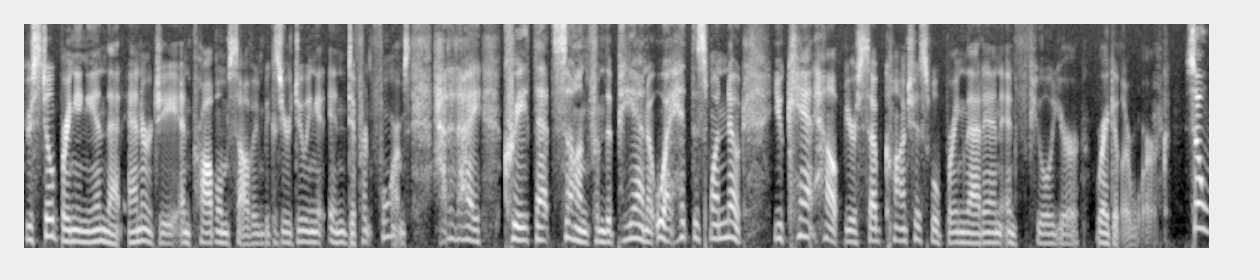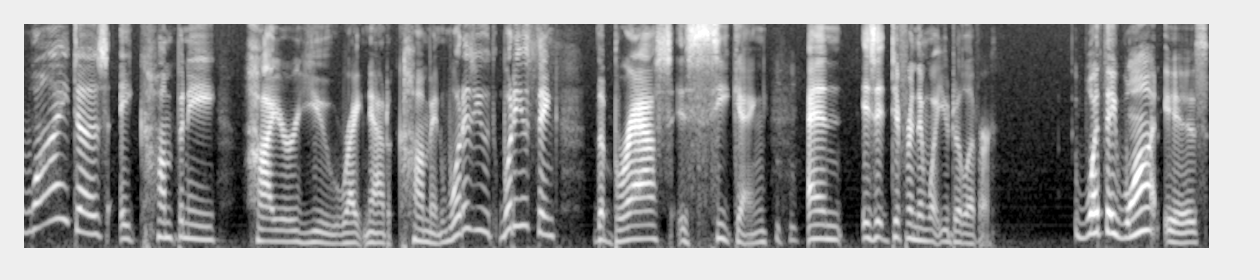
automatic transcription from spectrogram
you're still bringing in that energy and problem solving because you're doing it in different forms. How did I create that song from the piano? Oh, I hit this one note. You can't help. Your subconscious will bring that in and fuel your regular work. So why does a company hire you right now to come in? What do you What do you think? The brass is seeking mm-hmm. and is it different than what you deliver what they want is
